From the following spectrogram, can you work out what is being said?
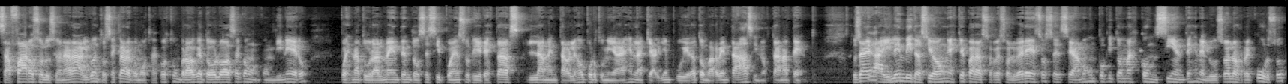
zafar o solucionar algo. Entonces, claro, como está acostumbrado que todo lo hace con, dinero, pues naturalmente entonces sí pueden surgir estas lamentables oportunidades en las que alguien pudiera tomar ventaja si no están atentos. Entonces, ahí la invitación es que para resolver eso seamos un poquito más conscientes en el uso de los recursos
